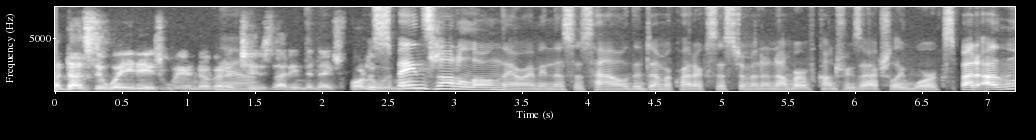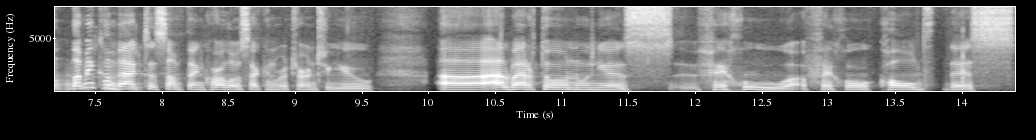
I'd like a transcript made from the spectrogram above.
But that's the way it is. We're not going to yeah. change that in the next following. Spain's months. not alone there. I mean, this is how the democratic system in a number of countries actually works. But uh, let me come back to something, Carlos. I can return to you. Uh, Alberto Núñez Feijóo called this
